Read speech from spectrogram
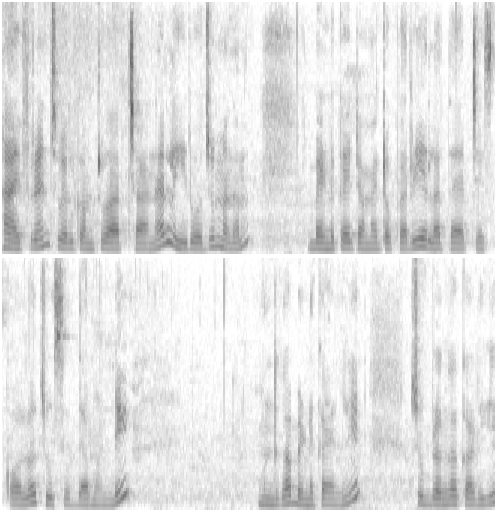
Hi friends welcome to our channel. ఈరోజు మనం బెండకాయ టమాటో కర్రీ ఎలా తయారు చేసుకోవాలో చూసేద్దామండి. ముందుగా బెండకాయల్ని శుభ్రంగా కడిగి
